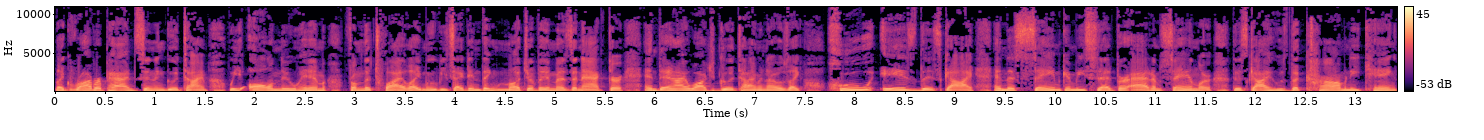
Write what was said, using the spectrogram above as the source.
Like Robert Pattinson in Good Time. We all knew him from the Twilight movies. I didn't think much of him as an actor. And then I watched Good Time and I was like, who is this guy? And the same can be said for Adam Sandler, this guy who's the comedy king.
